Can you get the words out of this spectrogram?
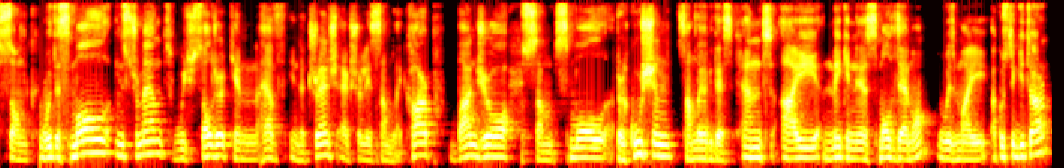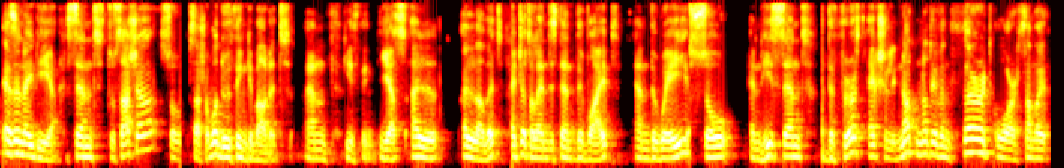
song with a small instrument which soldier can have in the trench actually some like harp banjo some small percussion something like this and i making a small demo with my acoustic guitar as an idea sent to sasha so sasha what do you think about it and he think yes i I love it. I totally understand the vibe and the way. So and he sent the first actually not not even third or something uh,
